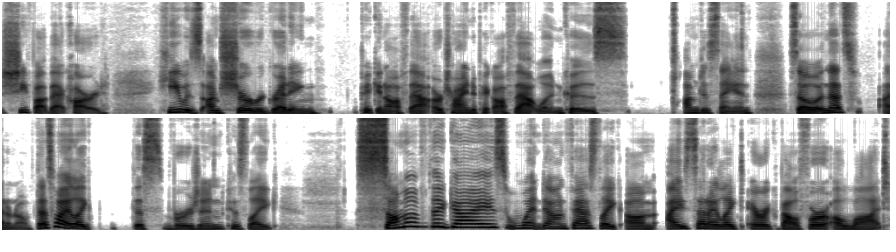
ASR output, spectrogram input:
she fought back hard. He was, I'm sure, regretting picking off that or trying to pick off that one because I'm just saying. So, and that's, I don't know. That's why I like this version because, like, some of the guys went down fast. Like, um, I said I liked Eric Balfour a lot.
